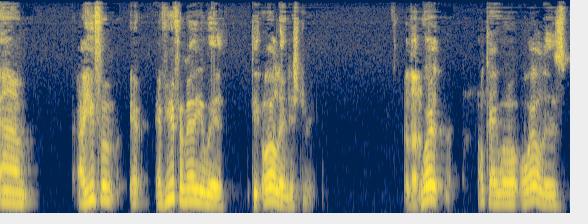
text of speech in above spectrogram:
um, are you from? If you're familiar with the oil industry, a little bit. where okay, well, oil is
